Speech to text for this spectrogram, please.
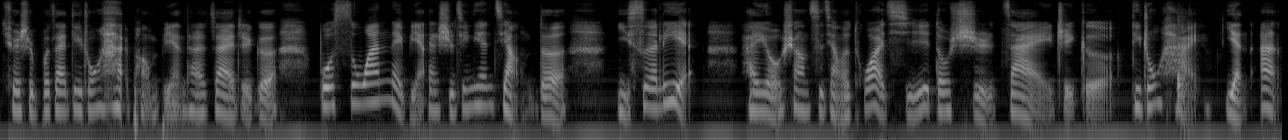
确实不在地中海 旁边，它在这个波斯湾那边。但是今天讲的以色列，还有上次讲的土耳其，都是在这个地中海沿岸。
